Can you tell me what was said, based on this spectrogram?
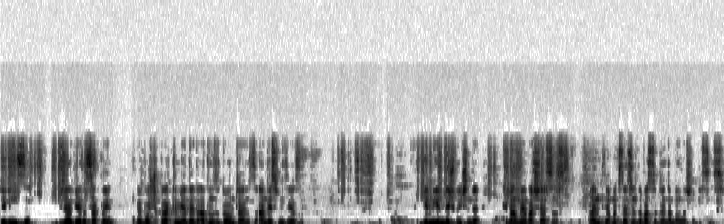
evinizde güzel bir yere saklayın ve boşluk bıraktığım yerlerde adınızı, doğum tarihinizi, anne isminizi yazın. 20-25 gün içinde kilo almaya başlarsınız. Ayrıntı yapmak isterseniz de WhatsApp üzerinden bana ulaşabilirsiniz.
